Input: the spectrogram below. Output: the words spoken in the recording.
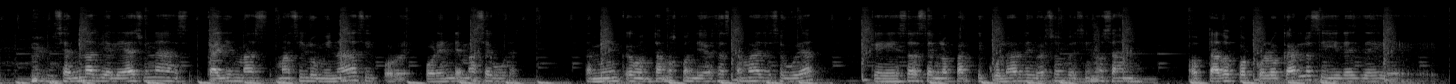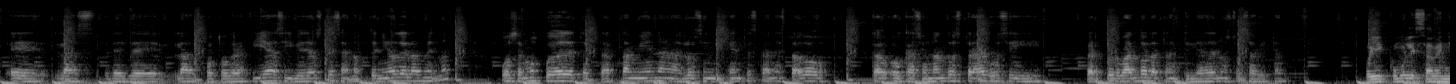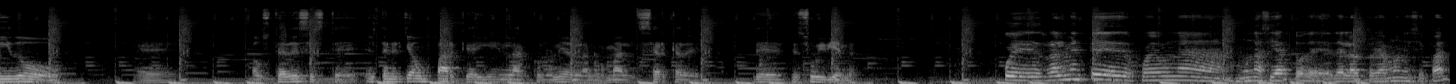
sean unas vialidades, unas calles más, más iluminadas y por, por ende más seguras. También contamos con diversas cámaras de seguridad que esas en lo particular diversos vecinos han optado por colocarlas y desde eh, las, desde las fotografías y videos que se han obtenido de las mismas, pues hemos podido detectar también a los indigentes que han estado ocasionando estragos y perturbando la tranquilidad de nuestros habitantes. Oye, ¿cómo les ha venido eh, a ustedes este, el tener ya un parque ahí en la colonia de la normal, cerca de, su vivienda? Pues realmente fue una, un acierto de, de la autoridad municipal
